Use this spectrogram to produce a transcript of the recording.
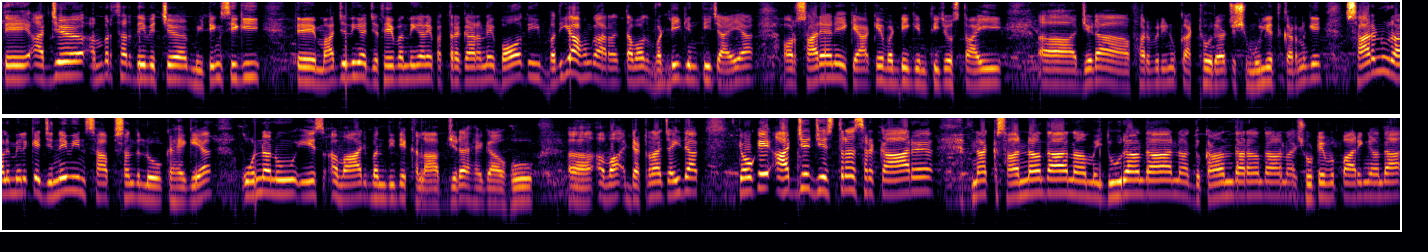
ਤੇ ਅੱਜ ਅੰਮ੍ਰਿਤਸਰ ਦੇ ਵਿੱਚ ਮੀਟਿੰਗ ਸੀਗੀ ਤੇ ਮੱਝ ਦੀਆਂ ਜਥੇਬੰਦੀਆਂ ਨੇ ਪੱਤਰਕਾਰਾਂ ਨੇ ਬਹੁਤ ਹੀ ਵਧੀਆ ਹੁੰਗਾਰਾ ਦਿੱਤਾ ਬਹੁਤ ਵੱਡੀ ਗਿਣਤੀ ਚ ਆਏ ਆ ਔਰ ਸਾਰਿਆਂ ਨੇ ਕਿਹਾ ਕਿ ਵੱਡੀ ਗਿਣਤੀ ਚ 27 ਅ, ਜਿਹੜਾ ਫਰਵਰੀ ਨੂੰ ਇਕੱਠ ਹੋ ਰਿਹਾ ਉਹ ਚ ਸ਼ਮੂਲੀਅਤ ਕਰਨਗੇ। ਸਾਰਿਆਂ ਨੂੰ ਰਲ ਮਿਲ ਕੇ ਜਿੰਨੇ ਵੀ ਇਨਸਾਫ ਪਸੰਦ ਲੋਕ ਹੈਗੇ ਆ ਉਹਨਾਂ ਨੂੰ ਇਸ ਆਵਾਜ਼ਬੰਦੀ ਦੇ ਖਿਲਾਫ ਜਿਹੜਾ ਹੈਗਾ ਉਹ ਆਵਾ ਡਟਣਾ ਚਾਹੀਦਾ। ਕਿਉਂਕਿ ਅੱਜ ਜਿਸ ਤਰ੍ਹਾਂ ਸਰਕਾਰ ਨਾ ਕਿਸਾਨਾਂ ਦਾ ਨਾ ਮਜ਼ਦੂਰਾਂ ਦਾ ਨਾ ਦੁਕਾਨਦਾਰਾਂ ਦਾ ਨਾ ਛੋਟੇ ਵਪਾਰੀਆਂ ਦਾ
